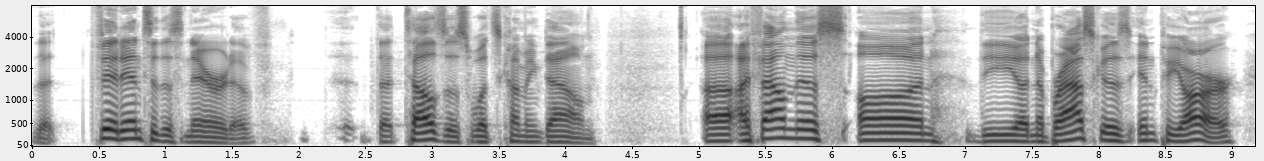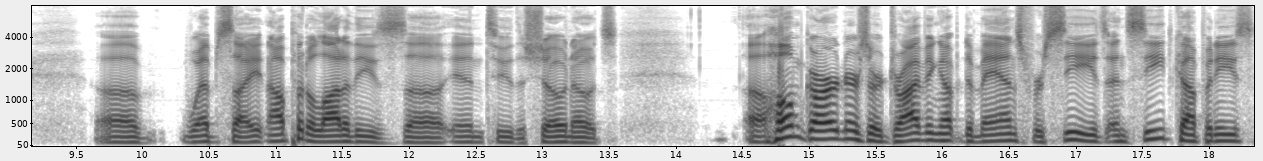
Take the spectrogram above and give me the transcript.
that fit into this narrative that tells us what's coming down. Uh, I found this on the uh, Nebraska's NPR uh, website, and I'll put a lot of these uh, into the show notes. Uh, home gardeners are driving up demands for seeds, and seed companies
